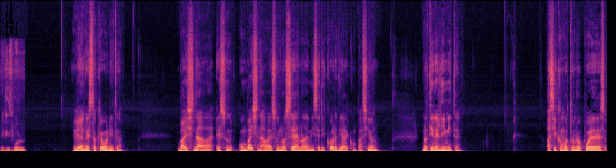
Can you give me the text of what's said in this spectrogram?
it is full. Y vean esto qué bonito. Vaishnava es un, un Vaishnava es un océano de misericordia, de compasión. No tiene límite. Así como tú no puedes,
